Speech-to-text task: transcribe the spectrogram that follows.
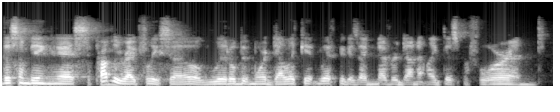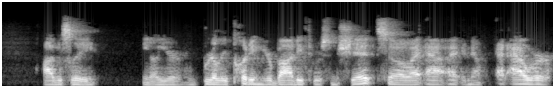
This I'm being this probably rightfully so, a little bit more delicate with because I'd never done it like this before, and obviously, you know, you're really putting your body through some shit. So I, I you know, at hour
